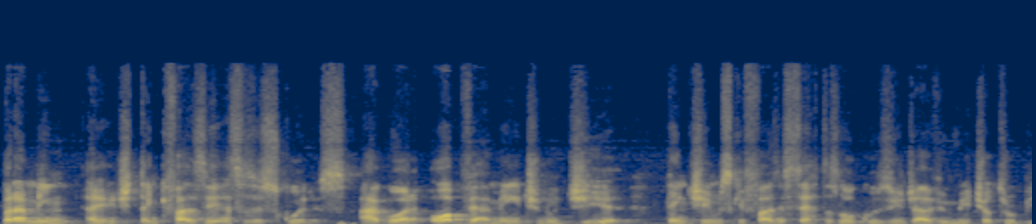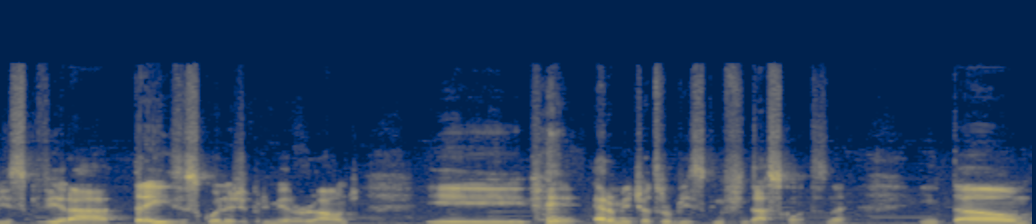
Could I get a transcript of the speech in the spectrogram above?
Para mim, a gente tem que fazer essas escolhas. Agora, obviamente, no dia tem times que fazem certas loucuras. A gente já viu Mitchell Trubisky virar três escolhas de primeiro round e era o Mitchell Trubisky no fim das contas, né? Então,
